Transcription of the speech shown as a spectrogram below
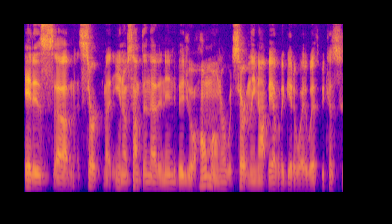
It is, um, cert- you know, something that an individual homeowner would certainly not be able to get away with because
